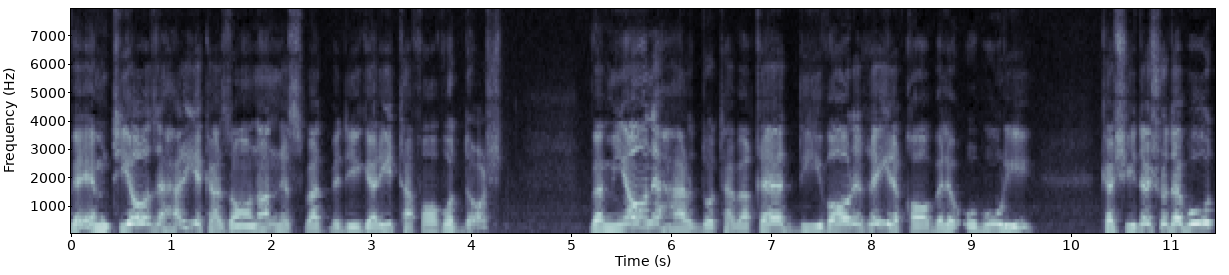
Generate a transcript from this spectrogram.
و امتیاز هر یک از آنان نسبت به دیگری تفاوت داشت و میان هر دو طبقه دیوار غیر قابل عبوری کشیده شده بود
